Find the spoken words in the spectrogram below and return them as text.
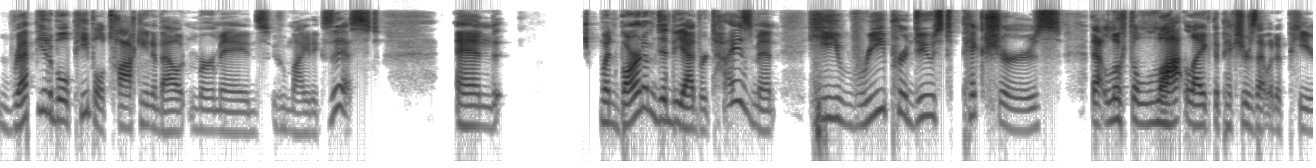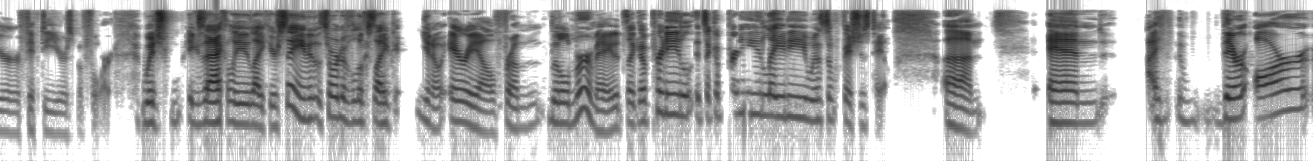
reputable people talking about mermaids who might exist. And when Barnum did the advertisement, he reproduced pictures that looked a lot like the pictures that would appear 50 years before, which exactly like you're saying, it sort of looks like, you know, Ariel from Little Mermaid. It's like a pretty, it's like a pretty lady with a fish's tail. Um, and I, there are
